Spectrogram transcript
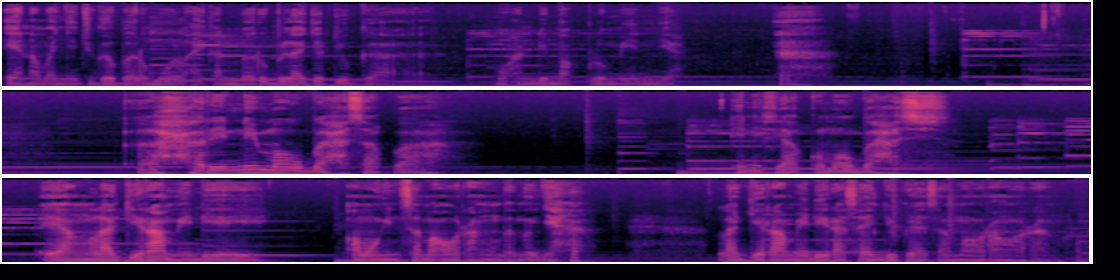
Ya namanya juga baru mulai kan baru belajar juga. Mohon dimaklumin ya. Uh, hari ini mau bahas apa? Ini sih aku mau bahas yang lagi rame di omongin sama orang tentunya. Lagi rame dirasain juga sama orang-orang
